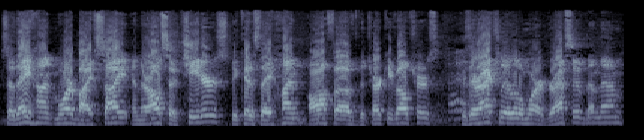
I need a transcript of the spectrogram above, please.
So they hunt more by sight, and they're also cheaters because they hunt off of the turkey vultures because they're actually a little more aggressive than them.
